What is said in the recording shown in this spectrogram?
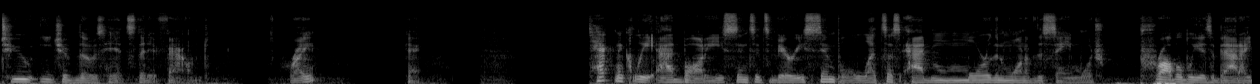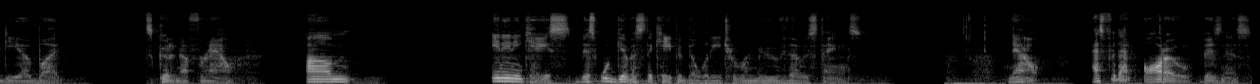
to each of those hits that it found. Right? Okay. Technically, add body, since it's very simple, lets us add more than one of the same, which probably is a bad idea, but it's good enough for now. Um, in any case, this will give us the capability to remove those things. Now, as for that auto business,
